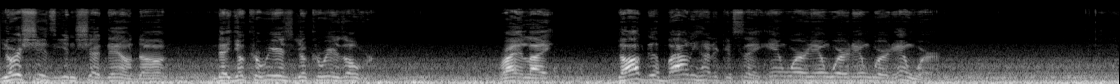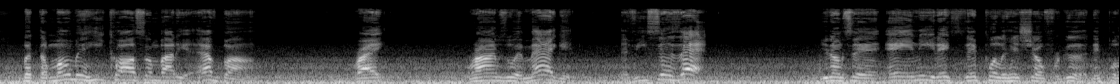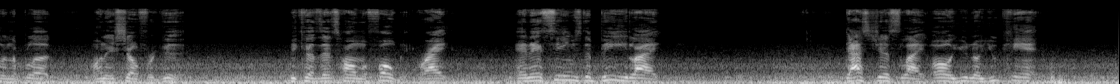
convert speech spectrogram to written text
your shit's getting shut down, dog. That your career's your career's over. Right? Like, dog the bounty hunter can say N-word, N-word, N-word, N-word. But the moment he calls somebody an F-bomb, right? Rhymes with maggot. If he says that, you know what I'm saying? A&E, they, they pulling his show for good. They pulling the plug on this show for good because that's homophobic, right? And it seems to be like that's just like, oh, you know, you can't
